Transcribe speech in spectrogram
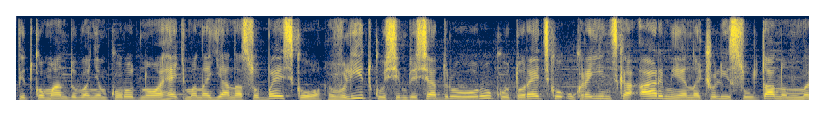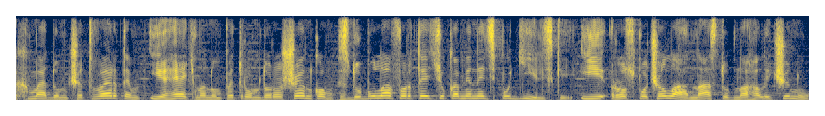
під командуванням кородного гетьмана Яна Собеського. Влітку 72 року турецько-українська армія на чолі з султаном Мехмедом IV і гетьманом Петром Дорошенком здобула фортецю Кам'янець-Подільський і розпочала наступ на Галичину.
